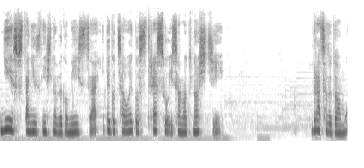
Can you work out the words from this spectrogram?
nie jest w stanie znieść nowego miejsca i tego całego stresu i samotności. Wraca do domu.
